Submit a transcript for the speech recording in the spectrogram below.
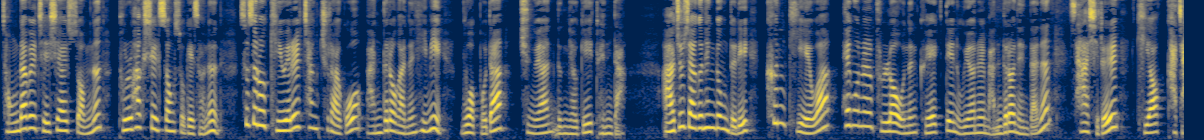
정답을 제시할 수 없는 불확실성 속에서는 스스로 기회를 창출하고 만들어가는 힘이 무엇보다 중요한 능력이 된다. 아주 작은 행동들이 큰 기회와 행운을 불러오는 계획된 우연을 만들어낸다는 사실을 기억하자.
